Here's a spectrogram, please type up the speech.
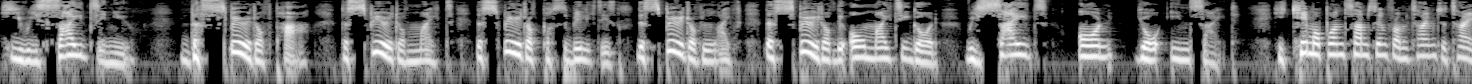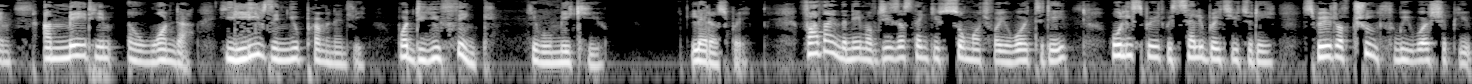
He resides in you. The spirit of power, the spirit of might, the spirit of possibilities, the spirit of life, the spirit of the Almighty God resides on your inside. He came upon Samson from time to time and made him a wonder. He lives in you permanently. What do you think he will make you? Let us pray. Father, in the name of Jesus, thank you so much for your word today. Holy Spirit, we celebrate you today. Spirit of truth, we worship you.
